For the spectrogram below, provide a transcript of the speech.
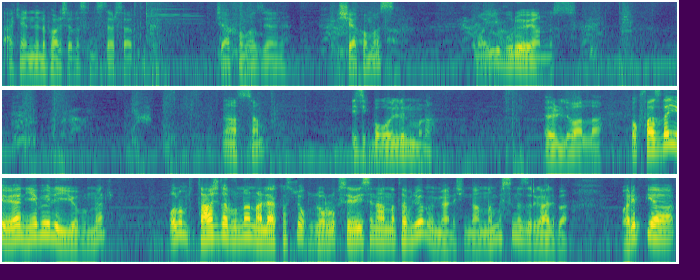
Daha kendini parçalasın isterse artık. Şey yapamaz yani. Bir şey yapamaz. Ama iyi vuruyor yalnız. Bunu atsam. Ezik bok öldün mü buna? Öldü valla. Çok fazla yiyor ya. Niye böyle yiyor bunlar? Oğlum stajda bunların alakası yok. Zorluk seviyesini anlatabiliyor muyum yani? Şimdi anlamışsınızdır galiba. Garip ya.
